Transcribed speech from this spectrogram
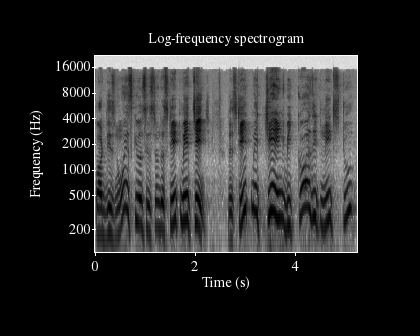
for this NoSQL system, the state may change. The state may change because it needs to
